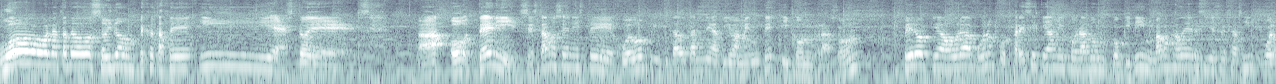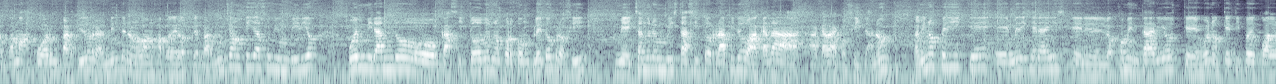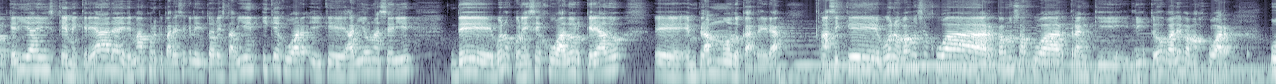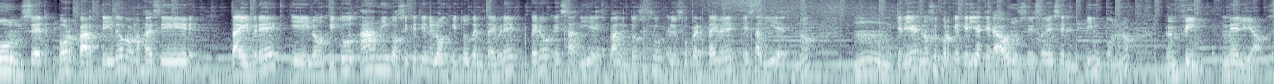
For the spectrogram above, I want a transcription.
Hola a todos, soy Don PJC y esto es AO Tennis. Estamos en este juego criticado tan negativamente y con razón, pero que ahora, bueno, pues parece que ha mejorado un poquitín. Vamos a ver si eso es así. Bueno, vamos a jugar un partido, realmente no lo vamos a poder observar mucho, aunque ya subí un vídeo, pues mirando casi todo, no por completo, pero sí echándole un vistacito rápido a cada, a cada cosita, ¿no? También os pedí que eh, me dijerais en los comentarios que, bueno, qué tipo de jugador queríais, que me creara y demás, porque parece que el editor está bien y que jugar y que haría una serie de, bueno, con ese jugador creado eh, en plan modo carrera. Así que, bueno, vamos a jugar, vamos a jugar tranquilito, ¿vale? Vamos a jugar un set por partido, vamos a decir tiebreak y longitud. Ah, amigo, sí que tiene longitud del tiebreak, pero es a 10, ¿vale? Entonces el super tiebreak es a 10, ¿no? Mmm, quería, no sé por qué quería que era 11, eso es el ping-pong, ¿no? En fin, me he liado.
